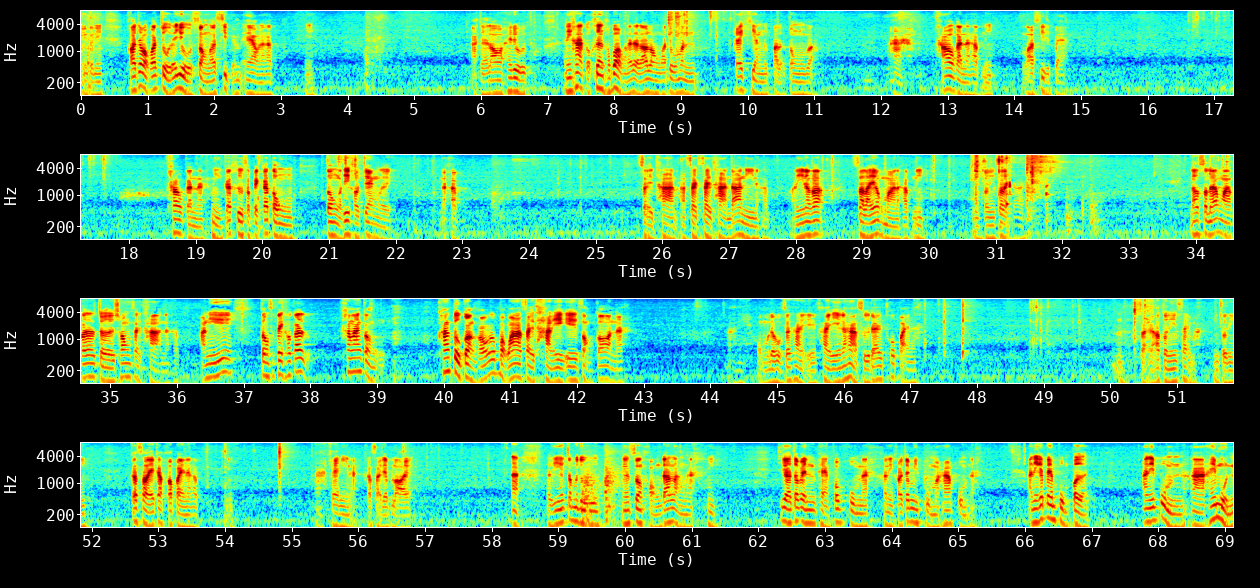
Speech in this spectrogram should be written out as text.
นี่ตัวนี้เขาจะบอกว่าจุได้อยู่ 210 ml นะครับนี่อะเดี๋ยวเราให้ดู อันนี้ขนาดตัวเครื่องเขาบอกนะแต่เราลองวัดดูว่ามันใกล้เคียงหรือเปล่าหรือตรงหรือเปล่าอะเท่ากันนะครับ นี่148เท่ากันนะนี่ก็คือสเปคก็ตรงตรงกับที่เขาแจ้งเลยนะครับ ใส่ฐานอะใส่ใส่ฐานด้านนี้นะครับ อันนี้เราก็สไลด์ออกมานะครับ นี่ตัวนี้สไลด์ได้ เราสไลด์ออกมาก็จะเจอช่องใส่ฐานนะครับ อันนี้ตรงสเปคเขาก็ข้างล่างกล่องข้างตูดกล่องเขาก็บอกว่าใส่ฐาน AA สองก้อนนะอันนี้ผมเดี๋ยวผมใส่ถ่ายเองถ่ายเองก็หาซื้อได้ทั่วไปนะใส่แล้วเอาตัวนี้ใส่มานี่ตัวนี้ ก็สไลด์กลับเข้าไปนะครับ ค่นี้นะก็ใส่เรียบร้อยอะแต่ทีนี้จะมาดูในส่วนของด้านหลังนะนี่ที่เขาจะเป็นแผงควบคุมนะคราวนี้เขาจะมีปุ่มมาห้าปุ่มนะอันนี้ก็เป็นปุ่มเปิด อันนี้ปุ่มอ่าให้หมุน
